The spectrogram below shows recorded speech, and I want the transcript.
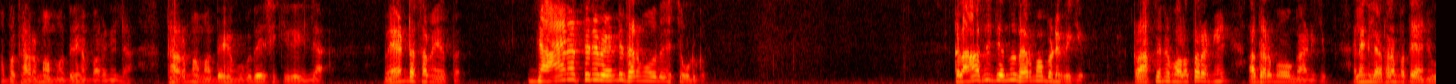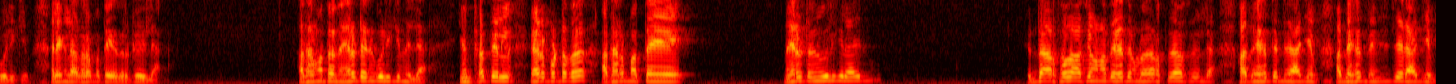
അപ്പോൾ ധർമ്മം അദ്ദേഹം പറഞ്ഞില്ല. ധർമ്മം അദ്ദേഹം ഉപദേശിക്കുകയില്ല. വേണ്ട സമയത്ത് ജ്ഞാനത്തിന് വേണ്ടി ധർമ്മം ഉപദേശിച്ചു കൊടുക്കും. ക്ലാസ്സിൽ ചെന്ന് ധർമ്മം പഠിപ്പിക്കും. ക്ലാസ്സിന് പുറത്തിറങ്ങി അധർമ്മവും കാണിക്കും. അല്ലെങ്കിൽ അധർമ്മത്തെ അനുകൂലിക്കും. അല്ലെങ്കിൽ അധർമ്മത്തെ എതിർക്കുകയില്ല. അധർമ്മത്തെ നേരിട്ട് അനുകൂലിക്കുന്നില്ല. യുദ്ധത്തിൽ ഏർപ്പെട്ടത് അധർമ്മത്തെ നേരിട്ട് അനുകൂലിക്കലായിരുന്നു. എന്താ അർത്ഥദാസ്യമാണ് അദ്ദേഹത്തിനുള്ള ഒരു അർത്ഥദാസ്യമില്ല അദ്ദേഹത്തിന്റെ രാജ്യം അദ്ദേഹം ത്യജിച്ച രാജ്യം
